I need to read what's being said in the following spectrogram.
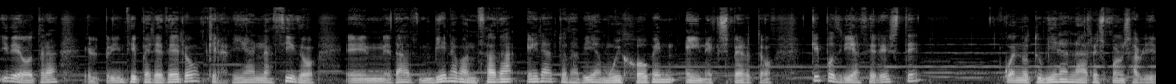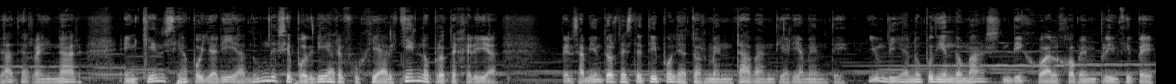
y de otra, el príncipe heredero, que le había nacido en edad bien avanzada, era todavía muy joven e inexperto. ¿Qué podría hacer éste? Cuando tuviera la responsabilidad de reinar, en quién se apoyaría, dónde se podría refugiar, quién lo protegería. Pensamientos de este tipo le atormentaban diariamente, y un día, no pudiendo más, dijo al joven príncipe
